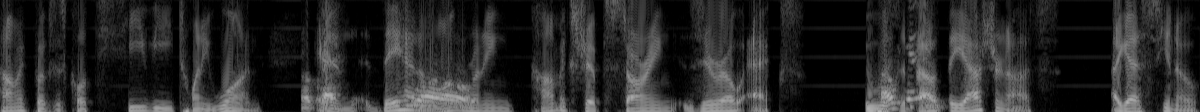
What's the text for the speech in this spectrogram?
comic books is called TV Twenty One, Okay. and they had a long-running comic strip starring Zero X, who was Okay. about the astronauts. I guess you know,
